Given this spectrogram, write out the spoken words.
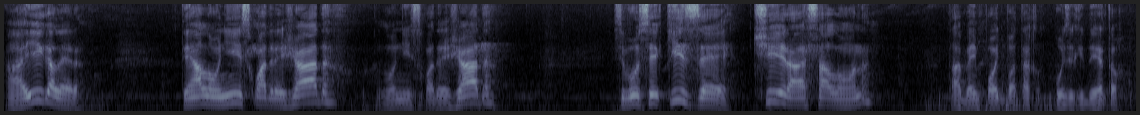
Aí, galera. Tem a loninha esquadrejada. Loninha esquadrejada. Se você quiser tirar essa lona, também pode botar coisa aqui dentro, ó.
